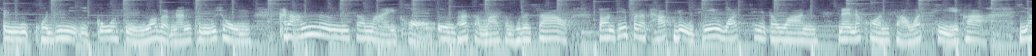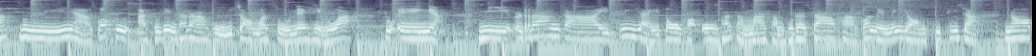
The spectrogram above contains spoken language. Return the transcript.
เป็นบุคคลที่มีอีโก้สูงว่าแบบนั้นคุณผู้ชม ครั้งหนึ่งสมัยขององค์พระสัมมาสัมพุทธเจ้า ตอนที่ประทับอยู่ที่วัดเชตวัน ในนครสาวัตถีค่ะ ยักษ์ตรงนี้เนี่ยก็คืออสุรินทราหูจอมอสูรเนี่ยเห็นว่าตัวเองเนี่ยมีร่างกายที่ใหญ่โตกว่าองค์พระสัมมาสัมพุทธเจ้าค่ะ ก็เลยไม่ยอมคิดที่จะนอบ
